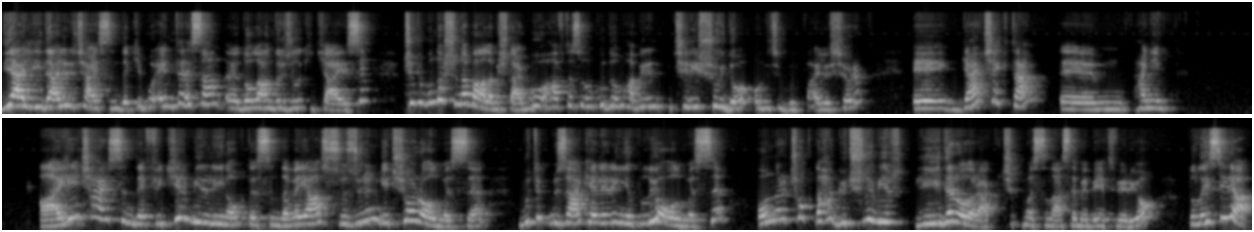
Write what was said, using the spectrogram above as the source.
diğer liderler içerisindeki bu enteresan e, dolandırıcılık hikayesi. Çünkü bunu da şuna bağlamışlar. Bu hafta sonu okuduğum haberin içeriği şuydu. Onun için bunu paylaşıyorum. E, gerçekten e, hani aile içerisinde fikir birliği noktasında veya sözünün geçiyor olması, bu tip müzakerelerin yapılıyor olması onları çok daha güçlü bir lider olarak çıkmasına sebebiyet veriyor. Dolayısıyla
